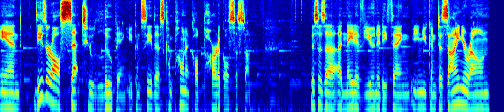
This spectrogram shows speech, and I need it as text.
And these are all set to looping. You can see this component called particle system. This is a, a native Unity thing. You can design your own,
